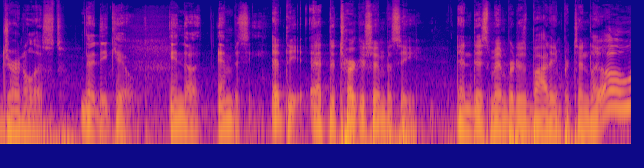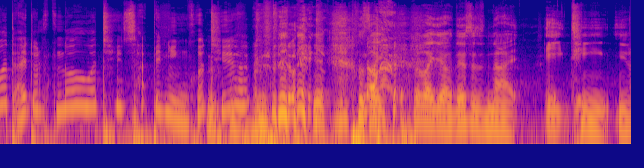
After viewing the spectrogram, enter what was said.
journalist that they killed in the embassy. at the at the Turkish embassy and dismembered his body and pretend like, oh, what? I don't know what is happening. What here? Like, It's like, it's like, yo, this is not 18, you know,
